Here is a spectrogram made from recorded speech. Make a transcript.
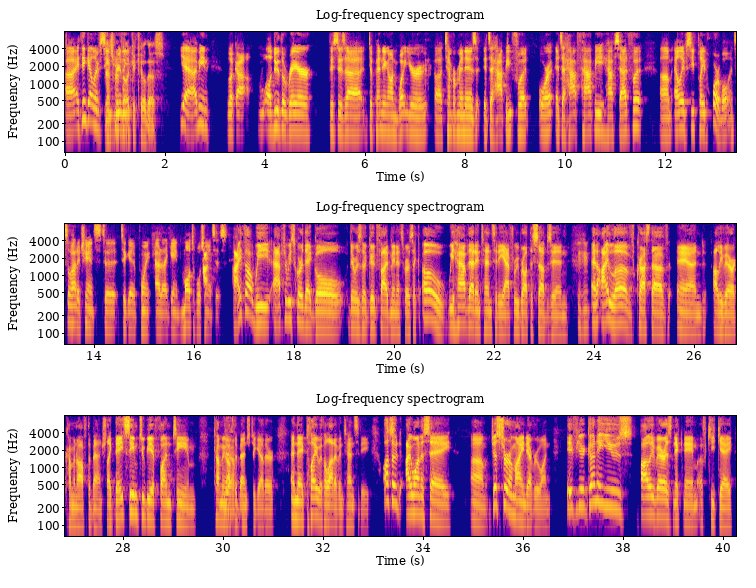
Uh, I think LFC That's where I really, felt like it killed us. yeah. I mean, look, I, I'll do the rare. This is uh depending on what your uh, temperament is. It's a happy foot or it's a half happy, half sad foot. Um, LAFC played horrible and still had a chance to to get a point out of that game, multiple chances. I thought we after we scored that goal, there was a good five minutes where it's like, oh, we have that intensity after we brought the subs in, and I love Krastev and Oliveira coming off the bench. Like they seem to be a fun team coming Yeah. off the bench together, and they play with a lot of intensity. Also, I want to say, um, just to remind everyone, if you're gonna use Oliveira's nickname of Kike.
